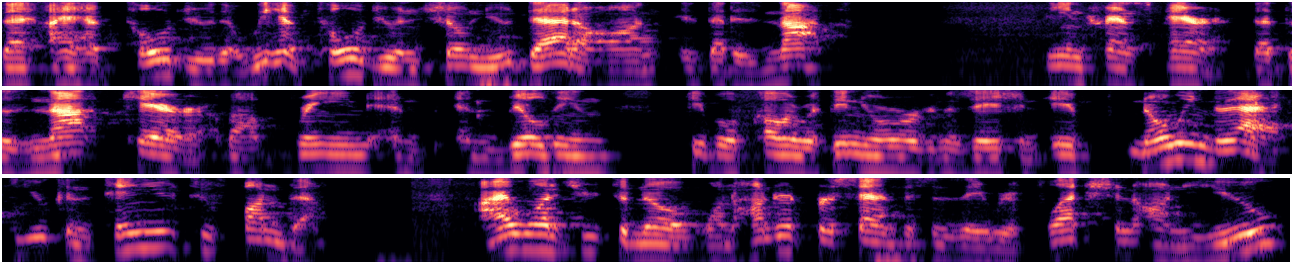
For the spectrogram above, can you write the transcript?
that I have told you, that we have told you and shown you data on, that is not being transparent, that does not care about bringing and, and building people of color within your organization, if knowing that you continue to fund them, I want you to know 100% this is a reflection on you,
